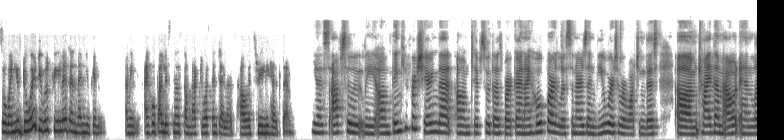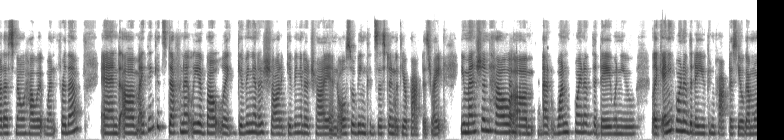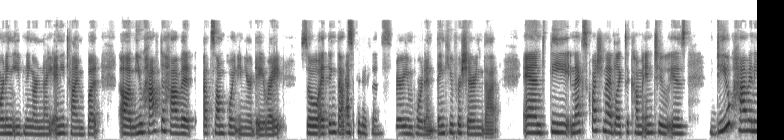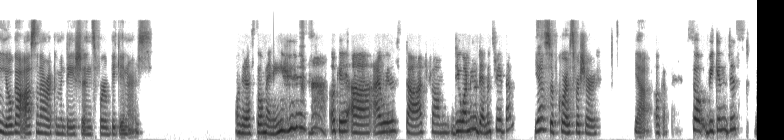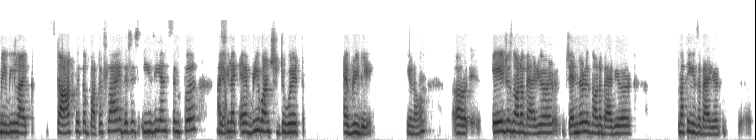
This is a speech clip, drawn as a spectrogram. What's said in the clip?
So when you do it you will feel it and then you can i mean i hope our listeners come back to us and tell us how it's really helped them Yes, absolutely. Um, thank you for sharing that um, tips with us, Barkha. And I hope our listeners and viewers who are watching this um, try them out and let us know how it went for them. And um, I think it's definitely about like giving it a shot, giving it a try, and also being consistent with your practice, right? You mentioned how um, at one point of the day, when you like any point of the day, you can practice yoga morning, evening, or night, anytime, but um, you have to have it at some point in your day, right? So I think that's Absolutely. that's very important. Thank you for sharing that. And the next question I'd like to come into is do you have any yoga asana recommendations for beginners? Oh, there are so many. okay, uh, I will start from. Do you want me to demonstrate them? Yes, of course, for sure. Yeah. Okay. So we can just maybe like start with a butterfly. This is easy and simple. I yeah. feel like everyone should do it every day. You know, uh, age is not a barrier, gender is not a barrier, nothing is a barrier,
